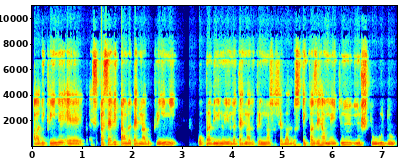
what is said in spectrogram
Falar de crime é, para se evitar um determinado crime, ou para diminuir um determinado crime na sociedade, você tem que fazer realmente um, um estudo,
